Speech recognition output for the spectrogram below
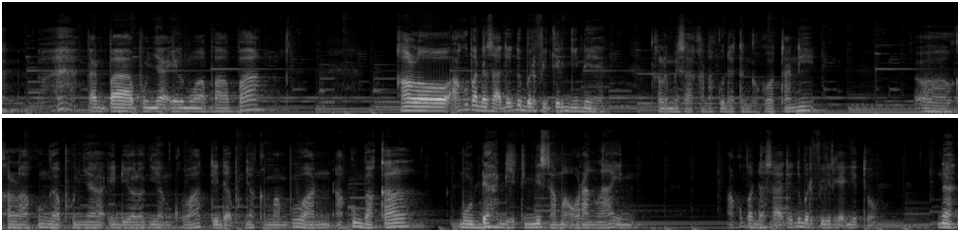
tanpa punya ilmu apa-apa. Kalau aku pada saat itu berpikir gini ya, kalau misalkan aku datang ke kota nih, uh, kalau aku nggak punya ideologi yang kuat, tidak punya kemampuan, aku bakal mudah ditindih sama orang lain. Aku pada saat itu berpikir kayak gitu. Nah,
